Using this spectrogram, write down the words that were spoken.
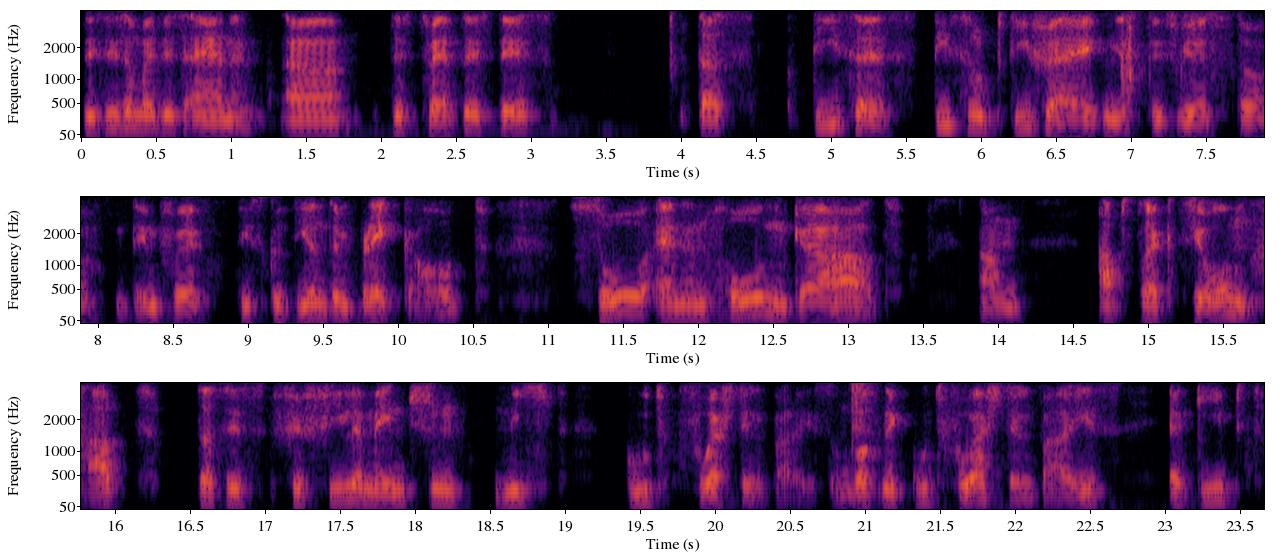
Das ist einmal das eine. Äh, das zweite ist das, dass dieses disruptive Ereignis, das wir jetzt da in dem Fall diskutieren, den Blackout, so einen hohen Grad an Abstraktion hat, dass es für viele Menschen nicht gut vorstellbar ist. Und was nicht gut vorstellbar ist, ergibt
